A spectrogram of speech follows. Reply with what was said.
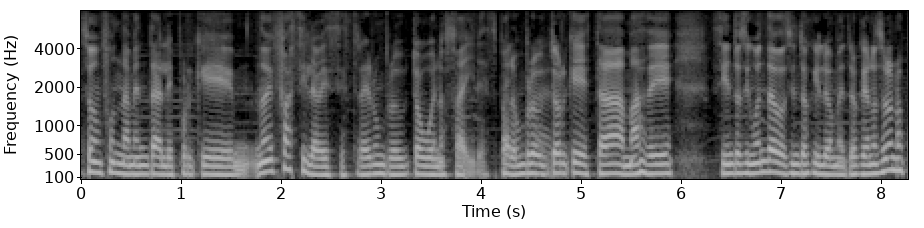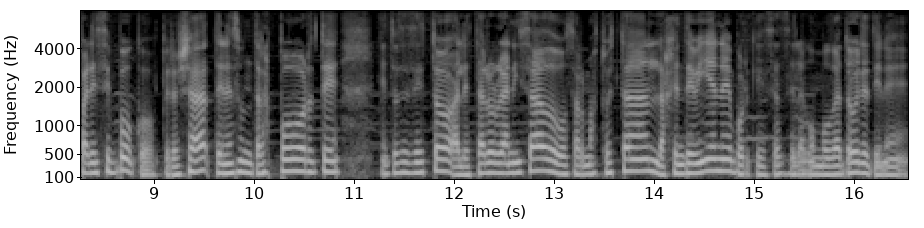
son fundamentales porque no es fácil a veces traer un producto a Buenos Aires. Para un productor que está a más de 150 o 200 kilómetros, que a nosotros nos parece poco, pero ya tenés un transporte. Entonces esto, al estar organizado, vos armas tu stand, la gente viene porque se hace la convocatoria, tiene...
